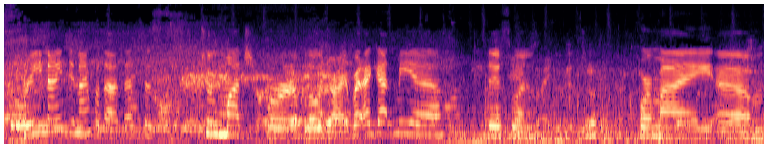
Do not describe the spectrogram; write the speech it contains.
$3.99 for that. That's just too much for a blow dryer. But I got me a this one for my um,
